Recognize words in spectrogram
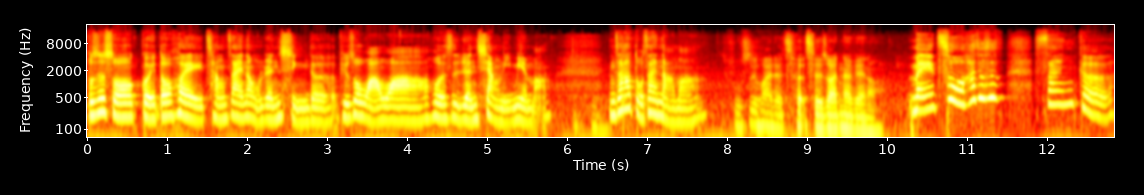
不是说鬼都会藏在那种人形的，比如说娃娃或者是人像里面嘛？你知道他躲在哪吗？浮世绘的瓷瓷砖那边哦。没错，他就是三个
